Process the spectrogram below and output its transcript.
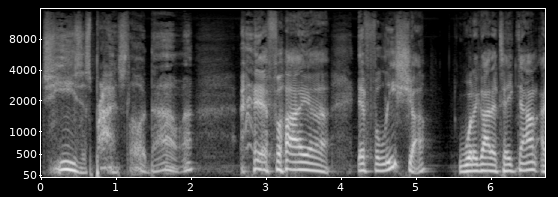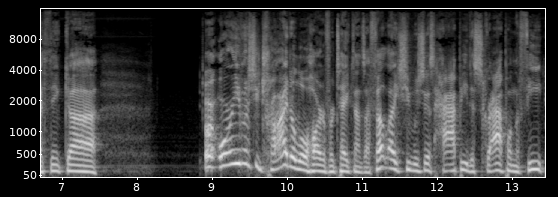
Jesus, Brian, slow it down, man. if I, uh, if Felicia would have got a takedown, I think, uh, or or even she tried a little harder for takedowns. I felt like she was just happy to scrap on the feet.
